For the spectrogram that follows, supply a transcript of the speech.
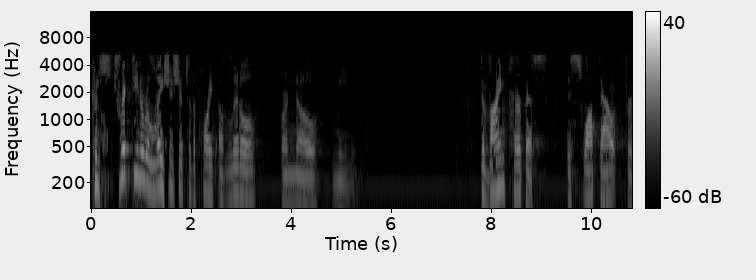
constricting a relationship to the point of little or no meaning. Divine purpose is swapped out for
